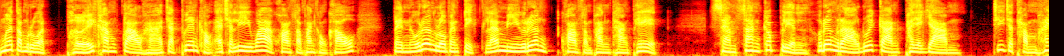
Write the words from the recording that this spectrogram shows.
เมื่อตำรวจเผยคำกล่าวหาจากเพื่อนของแอชลีย์ว่าความสัมพันธ์ของเขา เป็นเรื่องโรแมนติกและมีเรื่องความสัมพันธ์ทางเพศ แซมสันก็เปลี่ยนเรื่องราวด้วยการพยายาม ที่จะทำให้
